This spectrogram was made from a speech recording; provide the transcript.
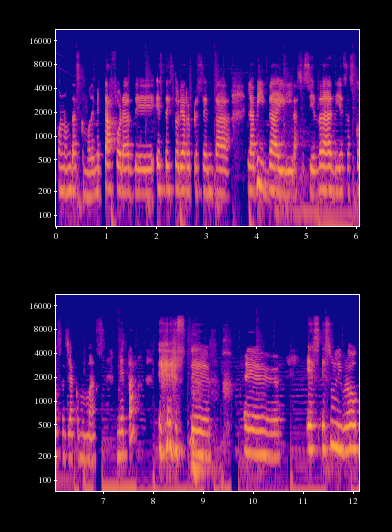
con ondas como de metáfora, de esta historia representa la vida y la sociedad y esas cosas ya como más meta. Este, eh, es, es, un libro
